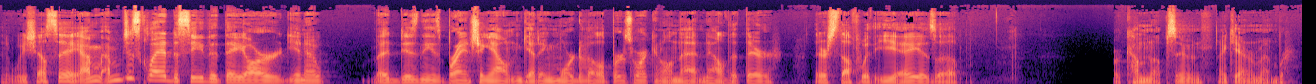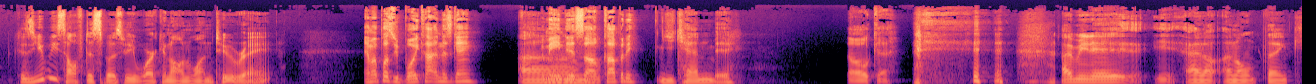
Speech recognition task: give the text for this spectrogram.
we shall see. I'm I'm just glad to see that they are, you know, uh, Disney is branching out and getting more developers working on that now that their their stuff with EA is up or coming up soon. I can't remember because Ubisoft is supposed to be working on one too, right? Am I supposed to be boycotting this game? I mean, this um, company? you can be. Oh, okay. I mean, it, I don't. I don't think.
